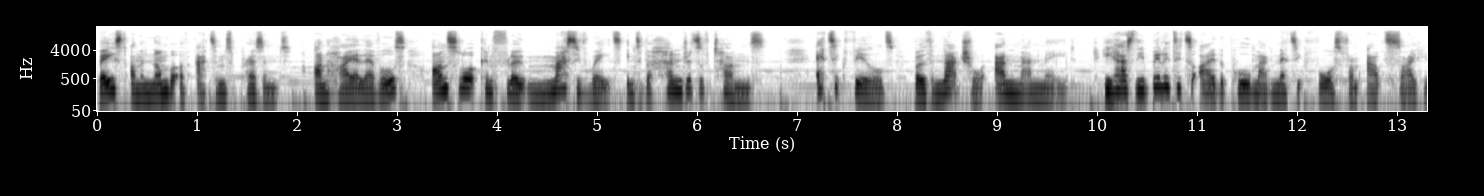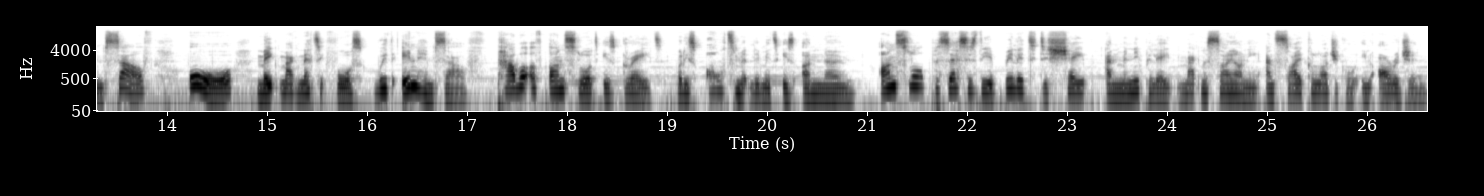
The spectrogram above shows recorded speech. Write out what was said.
based on the number of atoms present. On higher levels, Onslaught can float massive weights into the hundreds of tons, etic fields both natural and man-made. He has the ability to either pull magnetic force from outside himself or make magnetic force within himself. Power of Onslaught is great, but his ultimate limit is unknown. Onslaught possesses the ability to shape and manipulate magnesionic and psychological in origin.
